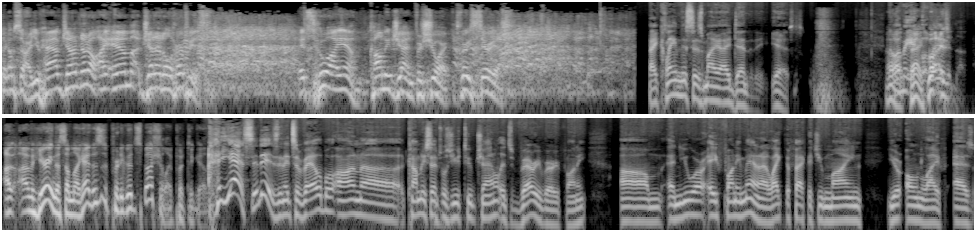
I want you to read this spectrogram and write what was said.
Like, I'm sorry, you have genital? No, no, I am genital herpes. It's who I am. Call me Jen for short. It's very serious. I claim this as my identity. Yes. Oh, let me- thanks. Well, me- I, I'm hearing this. I'm like, hey, this is a pretty good special I put together. yes, it is, and it's available on uh, Comedy Central's YouTube channel. It's very, very funny, um, and you are a funny man. And I like the fact that you mine your own life as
